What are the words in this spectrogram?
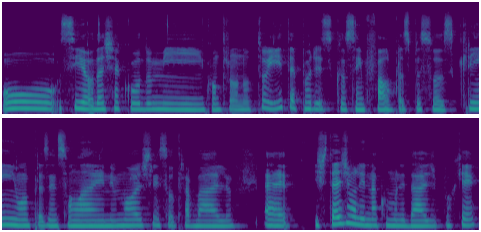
O CEO da Shakudo me encontrou no Twitter, por isso que eu sempre falo para as pessoas: criem uma presença online, mostrem seu trabalho, é, estejam ali na comunidade, porque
